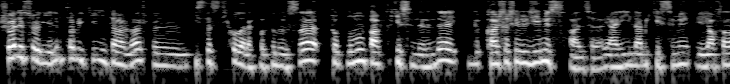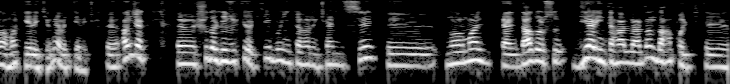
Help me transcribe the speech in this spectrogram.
şöyle söyleyelim tabii ki intiharlar e, istatistik olarak bakılırsa toplumun farklı kesimlerinde karşılaşabileceğimiz hadiseler. Yani illa bir kesimi e, yaftalamak gerekir mi? Evet gerekir. E, ancak e, şu da gözüküyor ki bu intiharın kendisi e, normal yani daha doğrusu diğer intiharlardan daha politik e,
